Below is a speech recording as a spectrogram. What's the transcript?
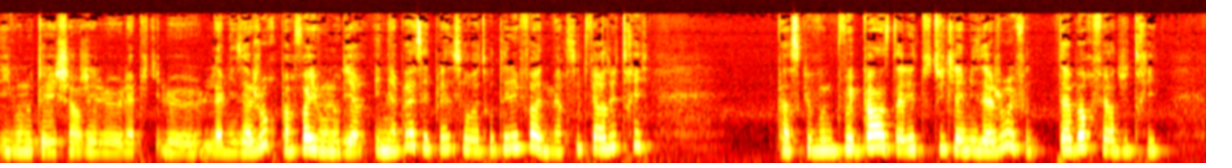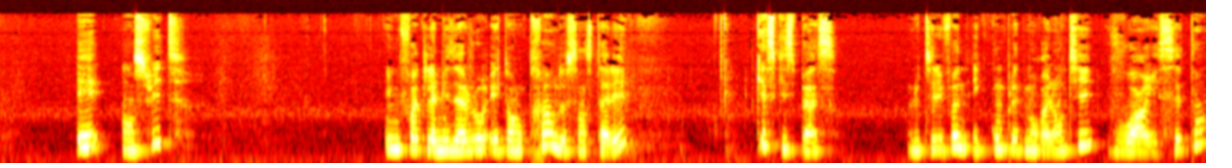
ils vont nous télécharger le, la mise à jour. Parfois ils vont nous dire il n'y a pas assez de place sur votre téléphone, merci de faire du tri. Parce que vous ne pouvez pas installer tout de suite la mise à jour, il faut d'abord faire du tri. Et ensuite, une fois que la mise à jour est en train de s'installer, Qu'est-ce qui se passe? Le téléphone est complètement ralenti, voire il s'éteint.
